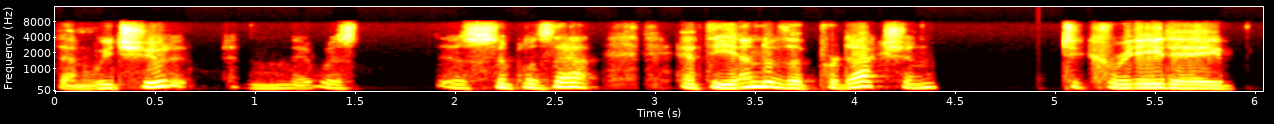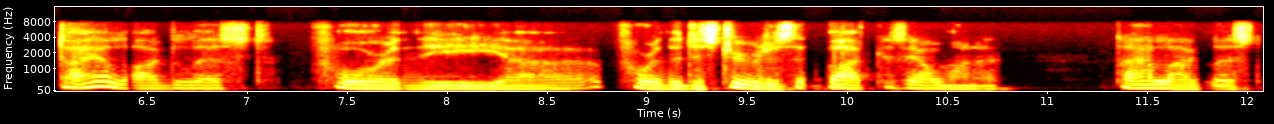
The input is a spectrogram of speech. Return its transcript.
then we'd shoot it. And it was as simple as that. At the end of the production, to create a dialogue list for the uh, for the distributors that bought because they all want a dialogue list.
